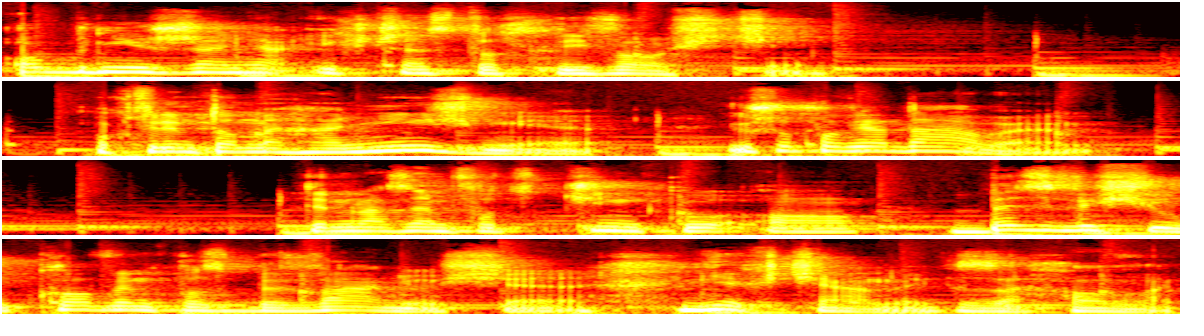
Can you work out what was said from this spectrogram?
obniżenia ich częstotliwości. którym to mechanizmie już opowiadałem. Tym razem w odcinku o bezwysiłkowym pozbywaniu się niechcianych zachowań.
